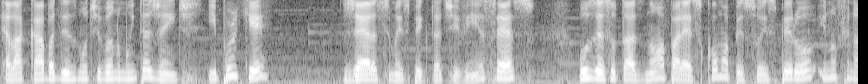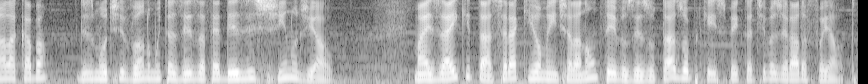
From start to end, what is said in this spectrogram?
ela acaba desmotivando muita gente. E por quê? Gera-se uma expectativa em excesso, os resultados não aparecem como a pessoa esperou e no final ela acaba desmotivando, muitas vezes até desistindo de algo. Mas aí que tá, será que realmente ela não teve os resultados ou porque a expectativa gerada foi alta?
